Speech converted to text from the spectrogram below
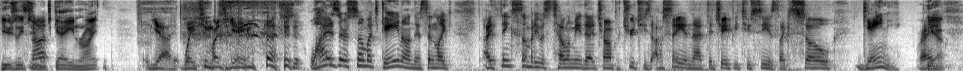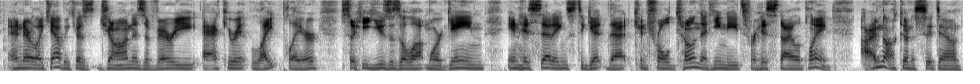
Usually too not- much gain, right? yeah, way too much gain. Why is there so much gain on this? And like, I think somebody was telling me that John Petrucci's. I was saying that the JP2C is like so gainy, right? Yeah. And they're like, yeah, because John is a very accurate light player, so he uses a lot more gain in his settings to get that controlled tone that he needs for his style of playing. I'm not going to sit down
